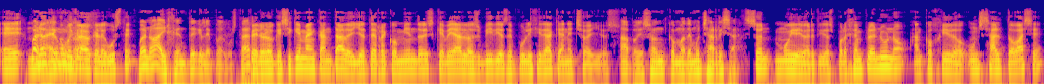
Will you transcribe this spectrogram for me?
Eh, Bueno, no tengo muy algunos. claro que le guste, Bueno, hay gente que le puede gustar. pero lo que sí que me ha encantado y yo te recomiendo es que veas los vídeos de publicidad que han hecho ellos. Ah, porque son como de mucha risa. Son muy divertidos. Por ejemplo, en uno han cogido un salto base,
